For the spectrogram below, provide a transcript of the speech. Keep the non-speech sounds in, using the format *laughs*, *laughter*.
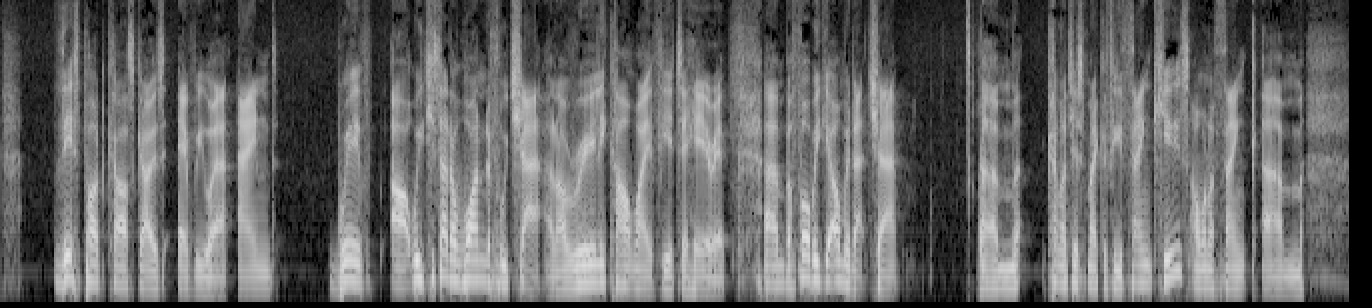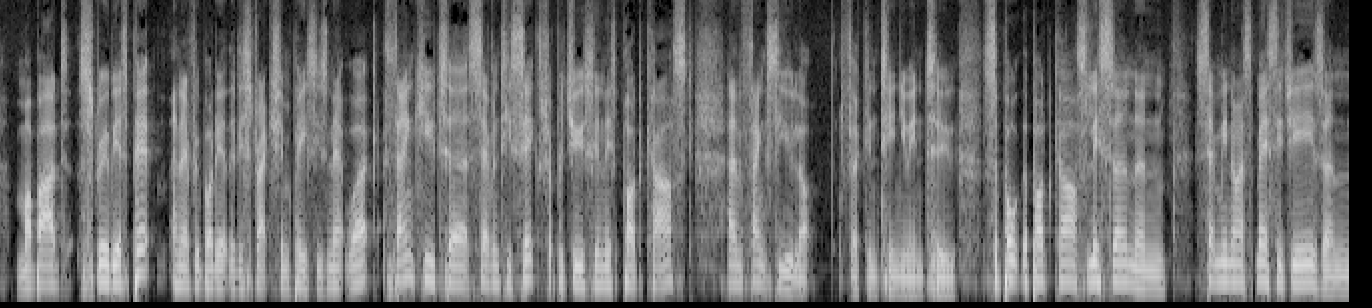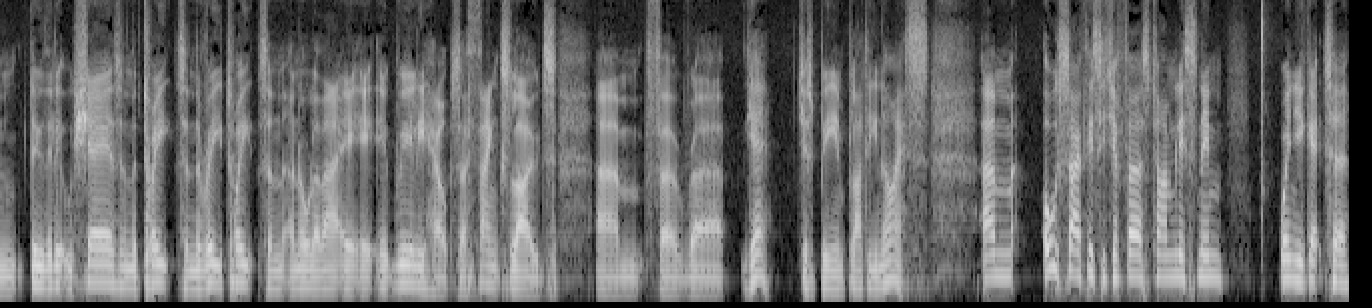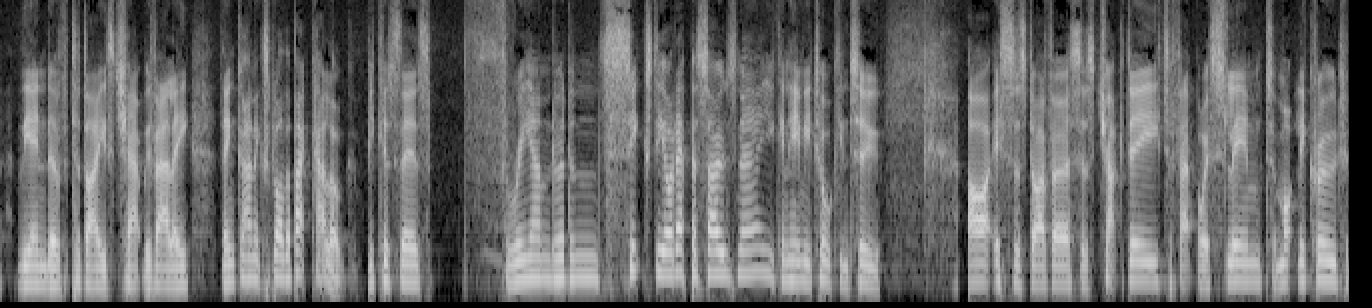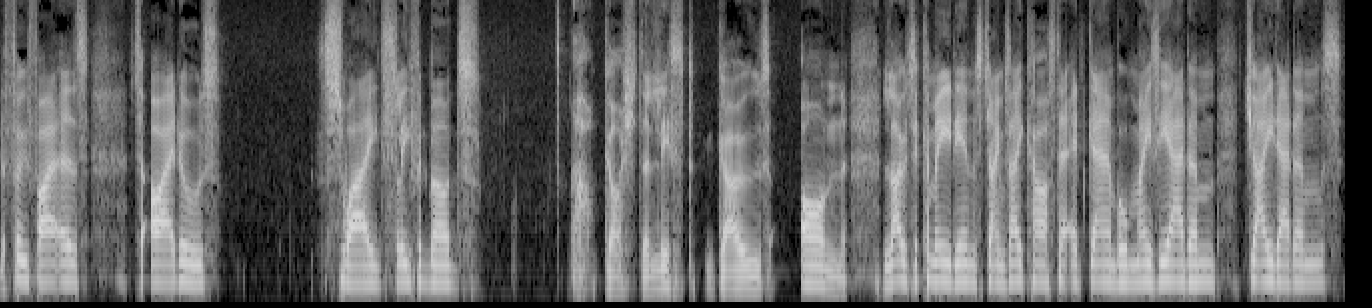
This podcast goes everywhere, and we've uh, we just had a wonderful chat, and I really can't wait for you to hear it. Um, before we get on with that chat, um, can I just make a few thank yous? I want to thank. Um, my bud Scroobius Pip and everybody at the Distraction Pieces Network. Thank you to 76 for producing this podcast, and thanks to you lot for continuing to support the podcast, listen and send me nice messages and do the little shares and the tweets and the retweets and, and all of that. It, it, it really helps. So thanks loads um, for, uh, yeah, just being bloody nice. Um, also, if this is your first time listening, when you get to the end of today's chat with Ali, then go and explore the back catalogue because there's 360 odd episodes now. You can hear me talking to artists as diverse as Chuck D, to Fatboy Slim, to Motley Crue, to the Foo Fighters, to Idles, Suede, Sleaford Mods. Oh gosh, the list goes on. Loads of comedians James Acaster, Ed Gamble, Maisie Adam, Jayde Adams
